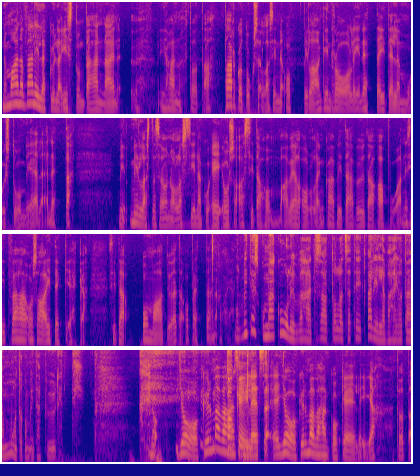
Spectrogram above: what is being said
No mä aina välillä kyllä istun tähän näin ihan tota, tarkoituksella sinne oppilaankin rooliin, että itselle muistuu mieleen, että – millaista se on olla siinä, kun ei osaa sitä hommaa vielä ollenkaan, pitää pyytää apua, niin sitten vähän osaa itsekin ehkä sitä omaa työtä opettajana ohjata. Mutta miten kun mä kuulin vähän, että saat olla, että sä teit välillä vähän jotain muuta kuin mitä pyydettiin? No joo, kyllä mä vähän sille, että joo, kyllä mä vähän kokeilin ja tota,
